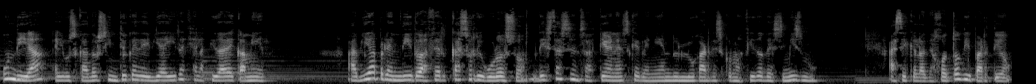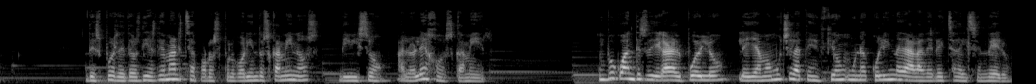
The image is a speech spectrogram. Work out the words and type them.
Un día, el buscador sintió que debía ir hacia la ciudad de Camir. Había aprendido a hacer caso riguroso de estas sensaciones que venían de un lugar desconocido de sí mismo. Así que lo dejó todo y partió. Después de dos días de marcha por los polvorientos caminos, divisó, a lo lejos, Camir. Un poco antes de llegar al pueblo, le llamó mucho la atención una colina de a la derecha del sendero.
